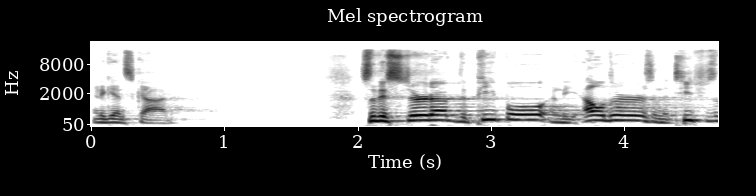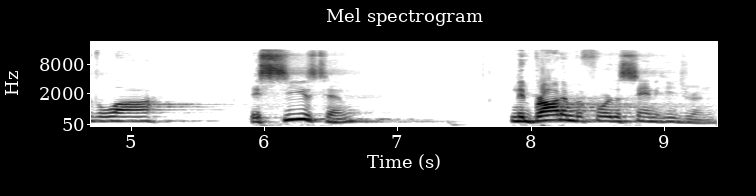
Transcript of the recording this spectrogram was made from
and against God. So they stirred up the people and the elders and the teachers of the law. They seized him and they brought him before the Sanhedrin.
